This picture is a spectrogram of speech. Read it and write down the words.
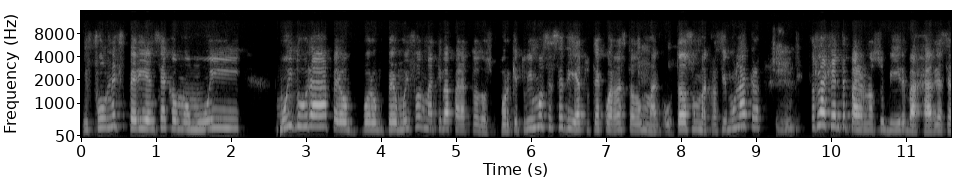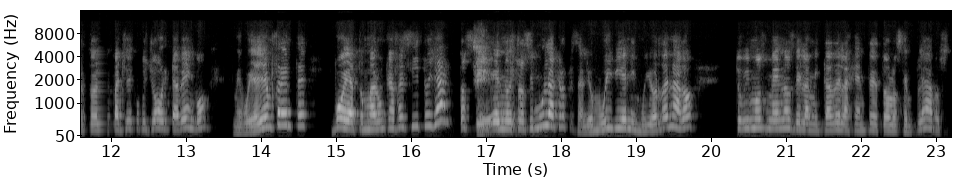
y fue una experiencia como muy, muy dura, pero, pero muy formativa para todos, porque tuvimos ese día, tú te acuerdas, todo un, todos un macro simulacro. Entonces la gente para no subir, bajar y hacer todo el pancho, dijo, pues yo ahorita vengo, me voy allá enfrente, voy a tomar un cafecito y ya. Entonces, en nuestro simulacro, que salió muy bien y muy ordenado, tuvimos menos de la mitad de la gente de todos los empleados.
